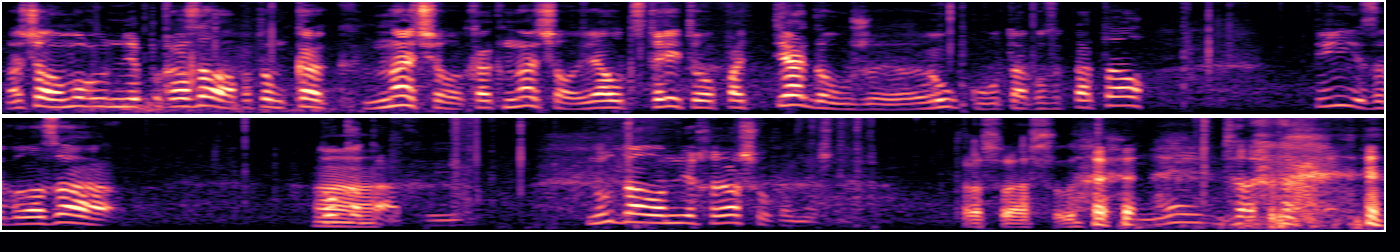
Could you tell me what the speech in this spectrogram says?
Сначала морду мне показал, а потом как начал, как начал, я вот с третьего подтяга уже руку вот так вот закатал и за глаза только А. так. Ну дал он мне хорошо, конечно. Просрался, да? Ну да.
